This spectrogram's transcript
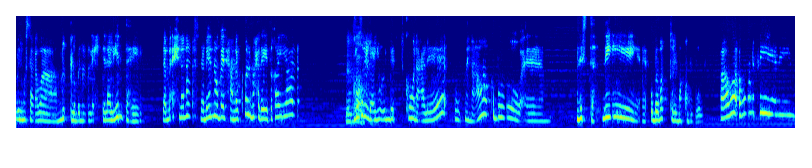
بالمساواة نطلب إنه الاحتلال ينتهي. لما إحنا نفسنا بيننا وبين حالنا كل ما حدا يتغير دغري العيون بتكون عليه وبنعاقبه بنستثنيه وببطل مقبول. فهون في يعني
